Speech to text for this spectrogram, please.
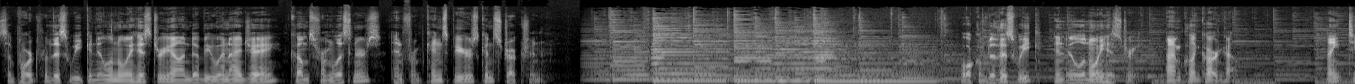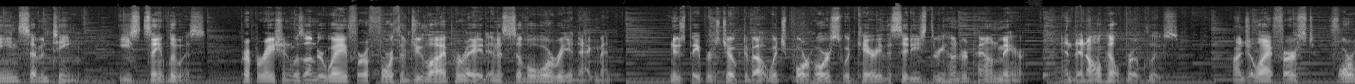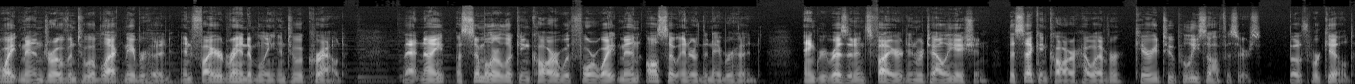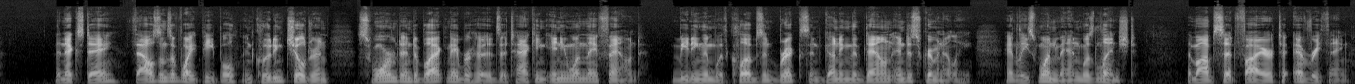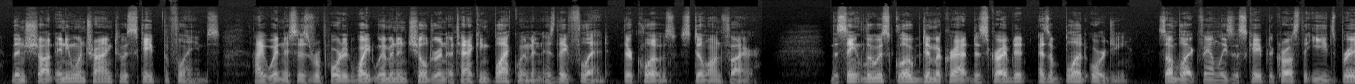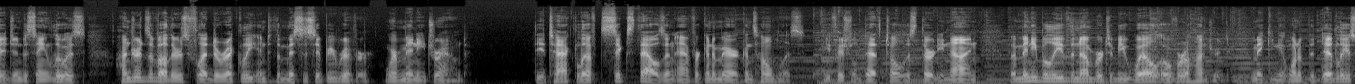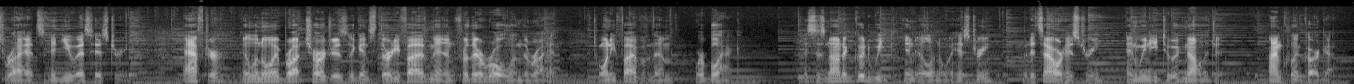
Support for This Week in Illinois History on WNIJ comes from listeners and from Ken Spears Construction. Welcome to This Week in Illinois History. I'm Clint Cargile. 1917, East St. Louis. Preparation was underway for a 4th of July parade and a Civil War reenactment. Newspapers joked about which poor horse would carry the city's 300 pound mayor, and then all hell broke loose. On July 1st, four white men drove into a black neighborhood and fired randomly into a crowd. That night, a similar looking car with four white men also entered the neighborhood. Angry residents fired in retaliation. The second car, however, carried two police officers. Both were killed. The next day, thousands of white people, including children, swarmed into black neighborhoods attacking anyone they found, beating them with clubs and bricks and gunning them down indiscriminately. At least one man was lynched. The mob set fire to everything, then shot anyone trying to escape the flames. Eyewitnesses reported white women and children attacking black women as they fled, their clothes still on fire. The St. Louis Globe Democrat described it as a blood orgy. Some black families escaped across the Eads Bridge into St. Louis. Hundreds of others fled directly into the Mississippi River, where many drowned. The attack left 6,000 African Americans homeless. The official death toll is 39, but many believe the number to be well over 100, making it one of the deadliest riots in U.S. history. After, Illinois brought charges against 35 men for their role in the riot. 25 of them were black. This is not a good week in Illinois history, but it's our history, and we need to acknowledge it. I'm Clint Cargile.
